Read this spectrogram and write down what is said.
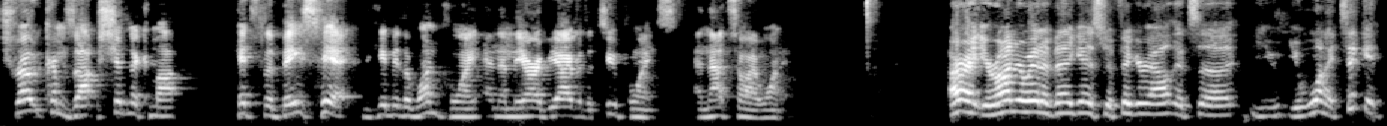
Trout comes up, shouldn't have come up, hits the base hit, gave me the one point, and then the RBI for the two points, and that's how I won it. All right, you're on your way to Vegas. You figure out it's a uh, you you won a ticket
